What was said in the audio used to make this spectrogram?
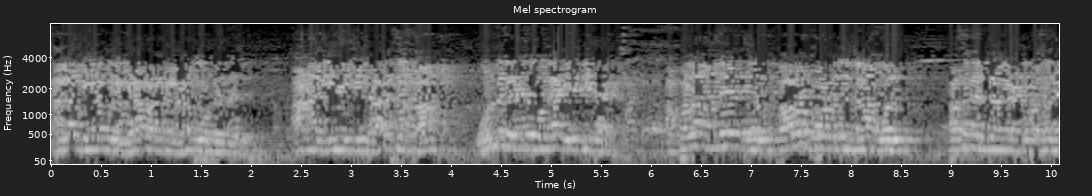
நல்லபடியா ஒரு வியாபாரங்கள் நடந்து கொண்டிருந்தது. ஆனா இன்னைக்கு இந்த அரசாங்கம் ஒண்ணுக்கு ரெண்டு பங்கா ஏற்றிட்டாங்க அப்பெல்லாம் வந்து ஒரு பவர் போடுறதுன்னு ஒரு பசங்க இருக்காங்க ரெண்டு பசங்க.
